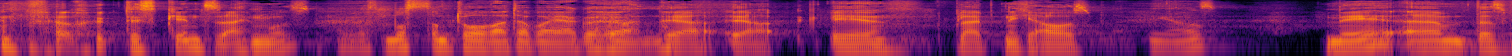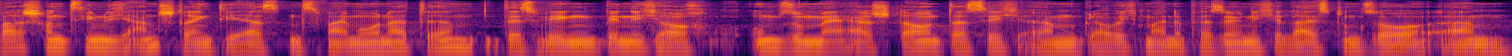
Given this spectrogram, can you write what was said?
ein verrücktes Kind sein muss. Das muss zum Torwart dabei ja gehören. Ne? Ja, ja, eh, bleibt nicht aus. Nicht aus? Nee, ähm, das war schon ziemlich anstrengend, die ersten zwei Monate. Deswegen bin ich auch umso mehr erstaunt, dass ich, ähm, glaube ich, meine persönliche Leistung so ähm,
